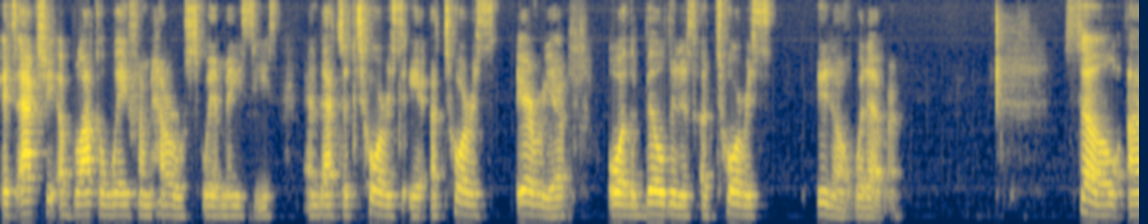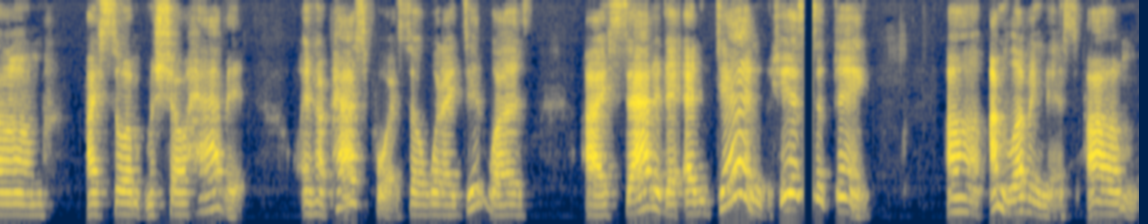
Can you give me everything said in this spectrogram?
It's actually a block away from Herald Square Macy's, and that's a tourist a tourist area, or the building is a tourist, you know, whatever. So um, I saw Michelle have it in her passport. So what I did was I Saturday. And then here's the thing. Uh, I'm loving this. Um,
